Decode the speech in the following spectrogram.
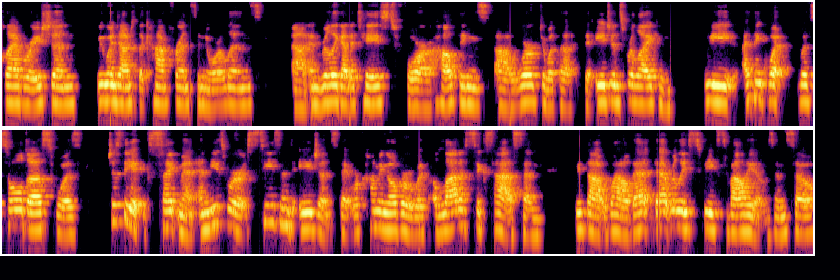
collaboration. We went down to the conference in New Orleans. Uh, and really got a taste for how things uh, worked and what the, the agents were like. And we, I think what, what sold us was just the excitement. And these were seasoned agents that were coming over with a lot of success. And we thought, wow, that, that really speaks volumes. And so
